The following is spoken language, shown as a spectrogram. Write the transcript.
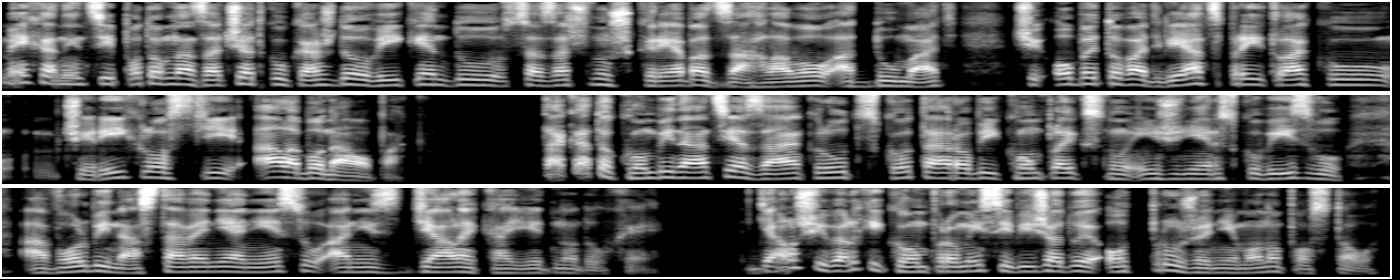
Mechanici potom na začiatku každého víkendu sa začnú škriabať za hlavou a dumať, či obetovať viac prítlaku, či rýchlosti, alebo naopak. Takáto kombinácia zákrut z kota robí komplexnú inžinierskú výzvu a voľby nastavenia nie sú ani zďaleka jednoduché. Ďalší veľký kompromis si vyžaduje odprúženie monopostov.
